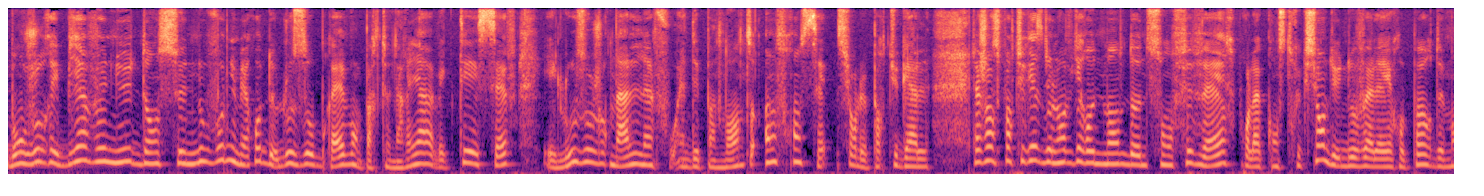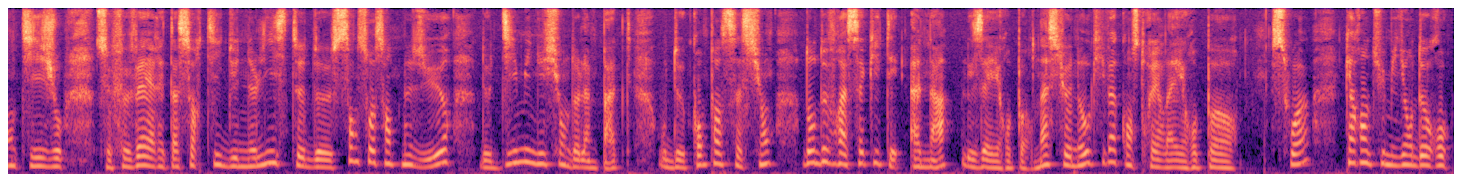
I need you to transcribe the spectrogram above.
Bonjour et bienvenue dans ce nouveau numéro de Luso Brève en partenariat avec TSF et Luso Journal, l'info indépendante en français sur le Portugal. L'agence portugaise de l'environnement donne son feu vert pour la construction du nouvel aéroport de Montijo. Ce feu vert est assorti d'une liste de 160 mesures de diminution de l'impact ou de compensation dont devra s'acquitter ANA, les aéroports nationaux qui va construire l'aéroport soit 48 millions d'euros.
